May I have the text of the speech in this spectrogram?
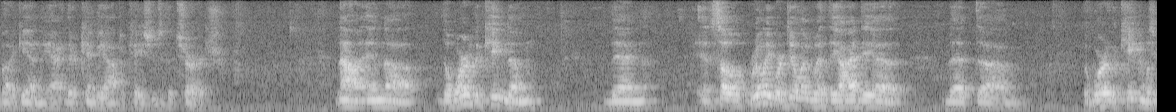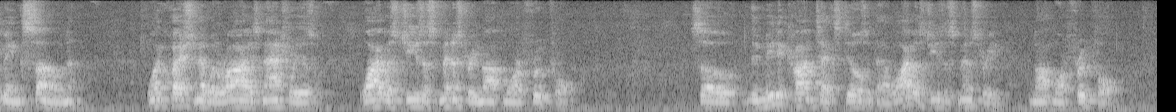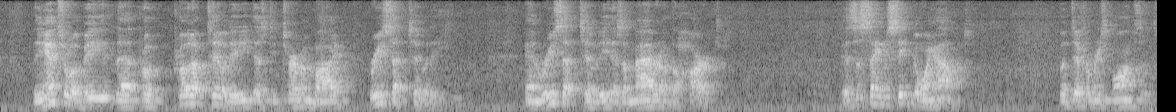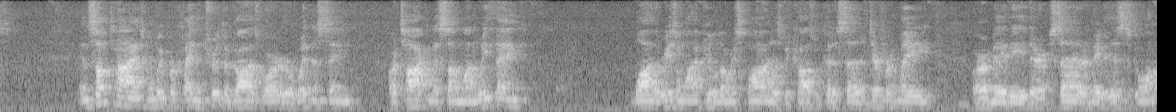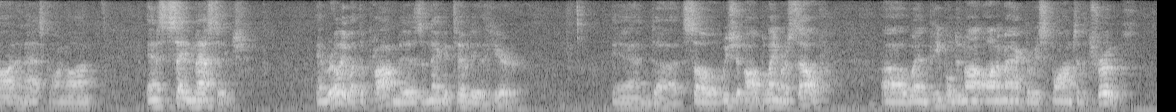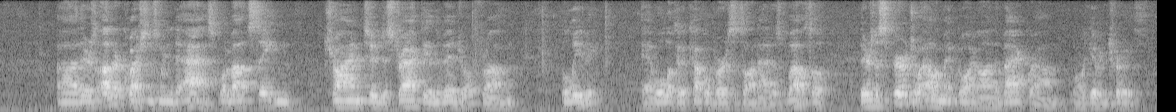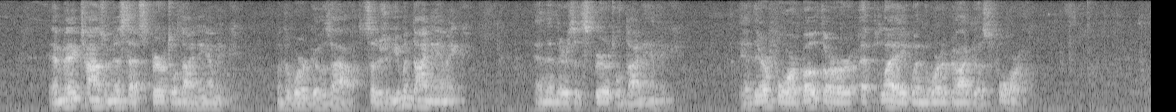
But again, the, there can be application to the church. Now, in uh, the word of the kingdom, then, and so really we're dealing with the idea that um, the word of the kingdom was being sown. One question that would arise naturally is why was Jesus' ministry not more fruitful? So the immediate context deals with that. Why was Jesus' ministry not more fruitful? The answer would be that pro productivity is determined by receptivity. And receptivity is a matter of the heart. It's the same seed going out, but different responses. And sometimes when we proclaim the truth of God's word or witnessing or talking to someone, we think, why the reason why people don't respond is because we could have said it differently, or maybe they're upset, or maybe this is going on and that's going on. And it's the same message. And really what the problem is, the negativity of the hearer. And uh, so we should not blame ourselves uh, when people do not automatically respond to the truth. Uh, there's other questions we need to ask. What about Satan trying to distract the individual from believing? And we'll look at a couple verses on that as well. So there's a spiritual element going on in the background when we're giving truth. And many times we miss that spiritual dynamic when the word goes out. So there's a human dynamic, and then there's a spiritual dynamic. Therefore, both are at play when the word of God goes forth.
